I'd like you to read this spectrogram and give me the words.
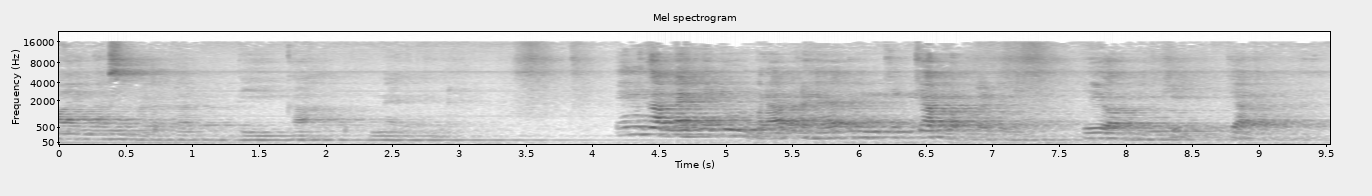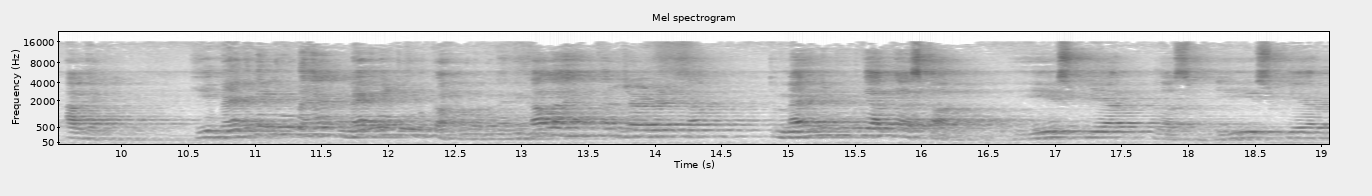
minus vector B का मैग्नीट्यूड इनका मैग्नीट्यूड बराबर है तो इनकी क्या प्रॉपर्टी है ए और बी की क्या प्रॉपर्टी अब देखो ये मैग्नीट्यूड है मैग्नीट्यूड का हम लोगों ने निकाला है रिज़ल्ट का तो मैग्नीट्यूड क्या आता है इसका A square plus B square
